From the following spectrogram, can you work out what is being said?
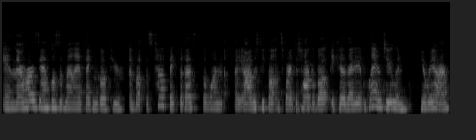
And there are more examples of my life I can go through about this topic, but that's the one I obviously felt inspired to talk about because I didn't plan to, and here we are.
